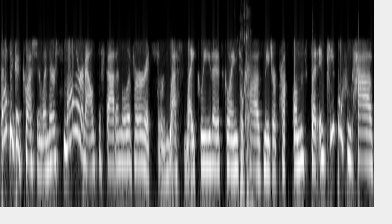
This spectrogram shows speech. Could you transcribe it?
That's a good question. When there's smaller amounts of fat in the liver, it's sort of less likely that it's going to okay. cause major problems. But in people who have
